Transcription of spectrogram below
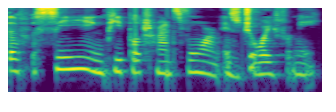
the seeing people transform is joy for me.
